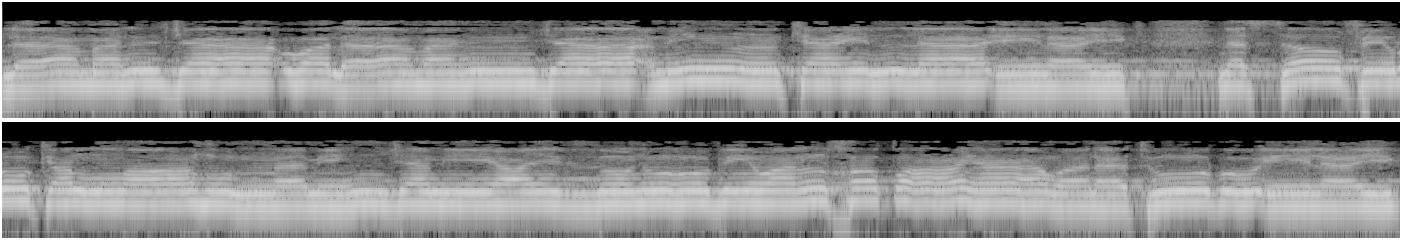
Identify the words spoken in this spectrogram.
لا ملجأ ولا من جاء منك إلا إليك. نستغفرك اللهم من جميع الذنوب والخطايا ونتوب إليك.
